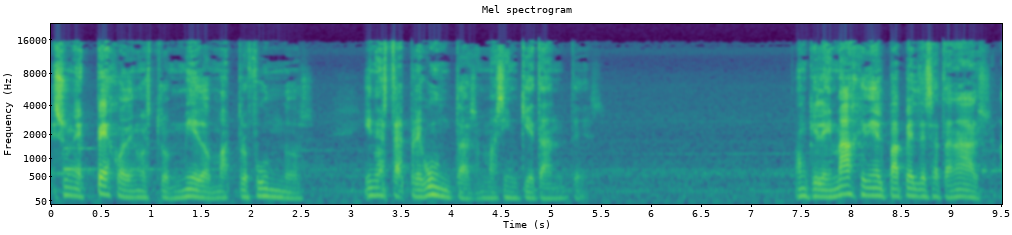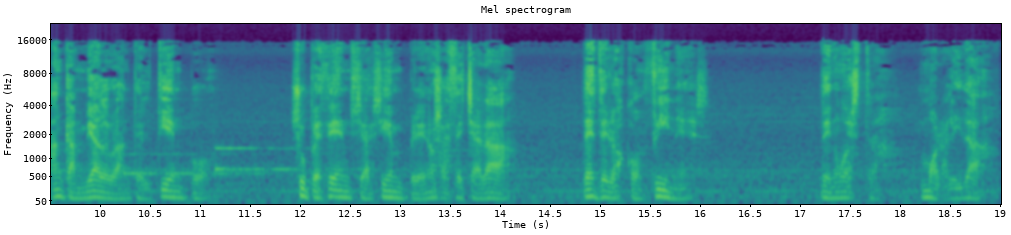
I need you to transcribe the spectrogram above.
Es un espejo de nuestros miedos más profundos y nuestras preguntas más inquietantes. Aunque la imagen y el papel de Satanás han cambiado durante el tiempo, su presencia siempre nos acechará desde los confines de nuestra moralidad.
